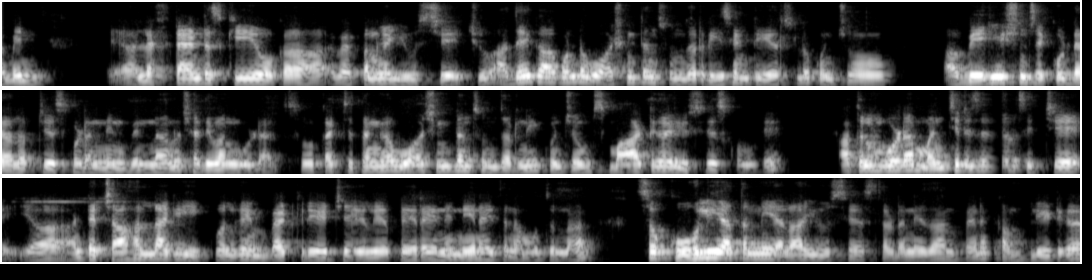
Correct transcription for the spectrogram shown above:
ఐ మీన్ లెఫ్ట్ హ్యాండర్స్కి ఒక వెపన్గా యూజ్ చేయొచ్చు. అదే కాకుండా వాషింగ్టన్ సుందర్ రీసెంట్ ఇయర్స్లో కొంచెం ఆ వేరియేషన్స్ ఎక్కువ డెవలప్ చేసుకోవడానికి నేను విన్నాను చదివాను కూడా. సో ఖచ్చితంగా వాషింగ్టన్ సుందర్ని కొంచెం స్మార్ట్గా యూజ్ చేసుకుంటే అతను కూడా మంచి రిజల్ట్స్ ఇచ్చే అంటే చాహల్ లాగే ఈక్వల్గా ఇంపాక్ట్ క్రియేట్ చేయగలిగే ప్లేయర్ అని నేనైతే నమ్ముతున్నా. సో కోహ్లీ అతన్ని ఎలా యూజ్ చేస్తాడనే దానిపైన కంప్లీట్గా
